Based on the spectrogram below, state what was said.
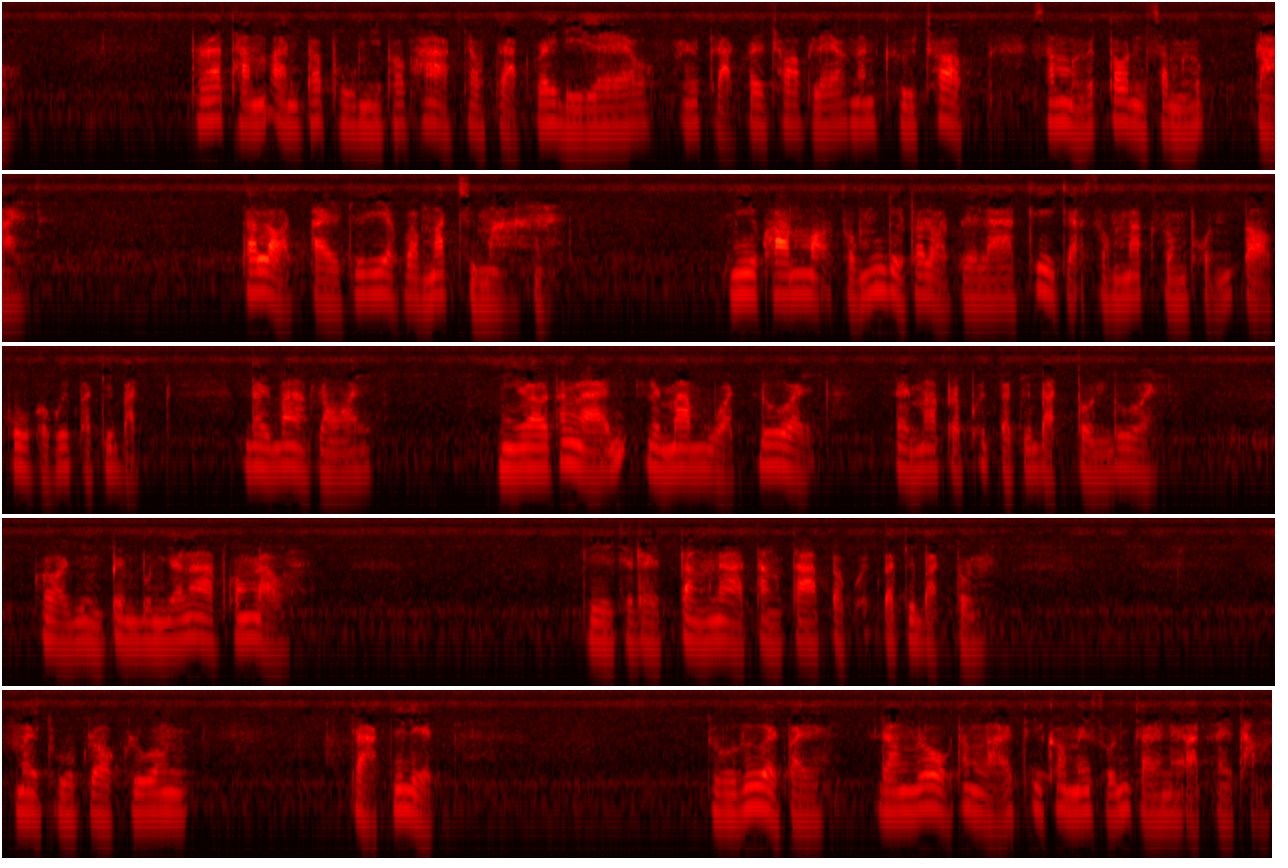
พระธรรมอันพระภูมิพระภาคเจ้าตรัสไว้ดีแล้ว หรือตรัสไว้ชอบแล้วนั่นคือชอบเสมอต้นเสมอปลาย ตลอดไปที่เรียกว่ามัชชิมา มีความเหมาะสมอยู่ตลอดเวลาที่จะทรงมรรคทรงผลต่อผู้ประพฤติปฏิบัติได้มากน้อย มีเราทั้งหลายเลยมาบวชดด้วย ได้มาประพฤติปฏิบัติตนด้วย ก็ยิ่งเป็นบุญญาลาภของเรา ที่จะได้ตั้งหน้าตั้งตาประพฤติปฏิบัติตน ไม่ถูกหลอกลวงจากกิเลสอยู่เรื่อยไป ดังโลกทั้งหลายที่เขาไม่สนใจในอัตในธรรม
